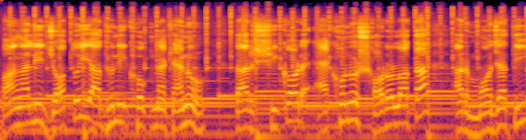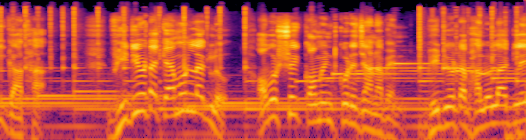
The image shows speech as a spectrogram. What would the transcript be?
বাঙালি যতই আধুনিক হোক না কেন তার শিকড় এখনও সরলতা আর মজাতেই গাথা। ভিডিওটা কেমন লাগল অবশ্যই কমেন্ট করে জানাবেন। ভিডিওটা ভালো লাগলে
